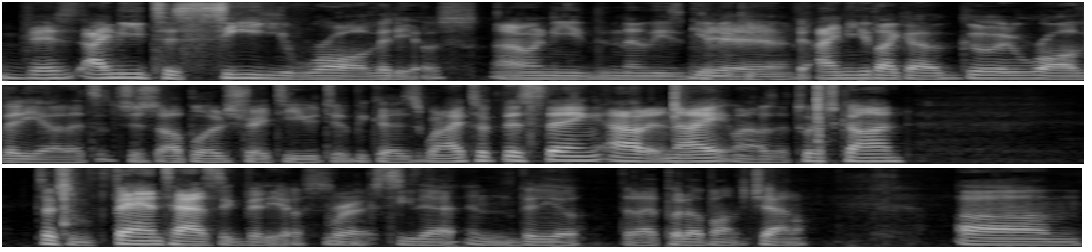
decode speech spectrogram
this I need to see raw videos. I don't need none of these gimmicky. Yeah. I need like a good raw video that's just uploaded straight to YouTube. Because when I took this thing out at night when I was at TwitchCon, took some fantastic videos. You Right. can see that in the video that I put up on the channel. Um,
